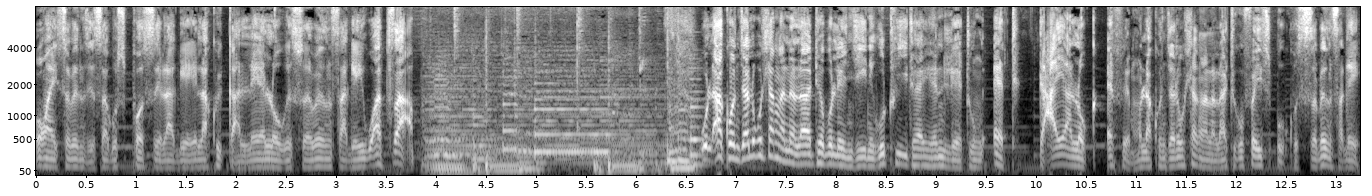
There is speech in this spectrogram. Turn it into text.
ongayisebenzisa kusiphosela-ke elakho igalelo-ke sisebenzisa-ke iwhatsapp. Ulakho njalo kuhlangana lathi ebulenjini kutwitter handle yethu ngu-at dialogue fm lakho njalo kuhlangana lathi kufacebook usisebenzisa ke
